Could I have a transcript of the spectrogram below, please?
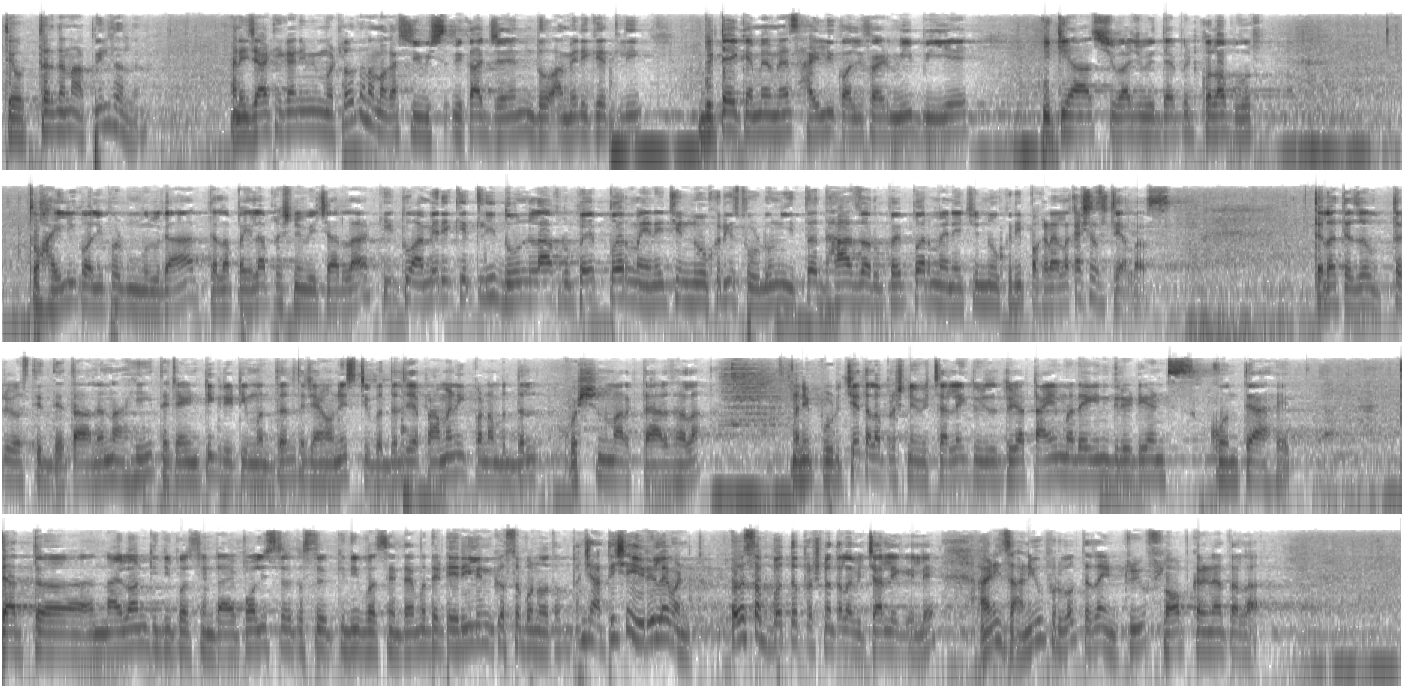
ते उत्तर त्यांना अपील झालं. आणि ज्या ठिकाणी मी म्हटलं होतं ना मग अशी विकास जैन दो अमेरिकेतली BTech M M S highly qualified me B A इतिहास शिवाजी विद्यापीठ कोल्हापूर तो हायली क्वालिफाईड मुलगा त्याला पहिला प्रश्न विचारला की तू अमेरिकेतली दोन लाख रुपये पर महिन्याची नोकरी सोडून इथं दहा हजार रुपये पर महिन्याची नोकरी पकडायला कशासाठी आलास? त्याला त्याचं उत्तर व्यवस्थित देता आलं नाही. त्याच्या इंटिग्रिटीबद्दल त्याच्या ऑनेस्टीबद्दल त्याच्या प्रामाणिकपणाबद्दल क्वेश्चन मार्क तयार झाला. आणि पुढचे त्याला प्रश्न विचारले की तुझ्या तुझ्या टाईममध्ये इन्ग्रेडियंट्स कोणते आहेत? त्यात नायलॉन किती पर्सेंट आहे पॉलिस्टर कसं किती पर्सेंट आहे मग ते टेरिलिन कसं बनवतात? म्हणजे अतिशय इरिलेव्हंट असंबद्ध प्रश्न त्याला विचारले गेले आणि जाणीवपूर्वक त्याचा इंटरव्ह्यू फ्लॉप करण्यात आला.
